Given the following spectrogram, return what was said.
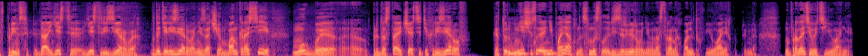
в принципе, да, есть, есть резервы. Вот эти резервы, они зачем? Банк России мог бы э, предоставить часть этих резервов, которые, mm-hmm. мне, честно говоря, непонятны смысл резервирования в иностранных валютах, в юанях, например. Ну, продайте в эти юани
